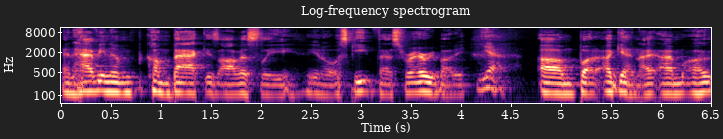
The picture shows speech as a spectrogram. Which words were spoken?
and having him come back is obviously you know a skeet fest for everybody. Yeah. Um, but again, I, I'm uh,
